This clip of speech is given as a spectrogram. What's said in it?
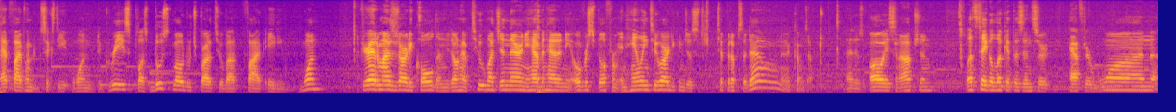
at 561 degrees plus boost mode, which brought it to about 581. If your atomizer is already cold and you don't have too much in there and you haven't had any overspill from inhaling too hard, you can just tip it upside down and it comes out. That is always an option. Let's take a look at this insert after one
